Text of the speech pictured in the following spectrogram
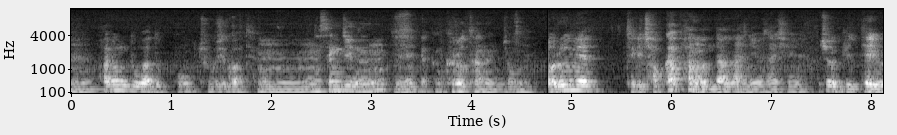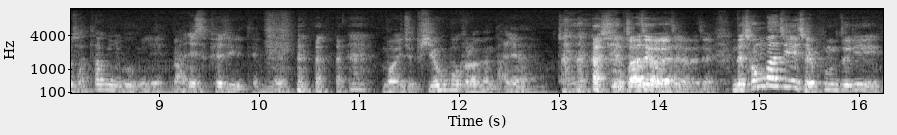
음. 활용도가 높고 좋으실 것 같아요. 음, 생지는 네. 약간 그렇다는 점. 여름에 되게 적합한 원단은 아니에요 사실. 저 밑에 이 사타구니 부분이 많이 습해지기 때문에 뭐 이제 비 오고 그러면 난리 나요. 맞아요, 맞아요. 맞아요. 근데 청바지 제품들이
